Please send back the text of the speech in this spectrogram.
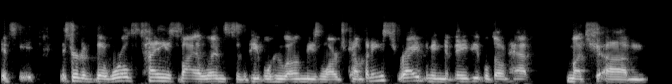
it's, it's sort of the world's tiniest violins to the people who own these large companies, right? I mean, many people don't have much um,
